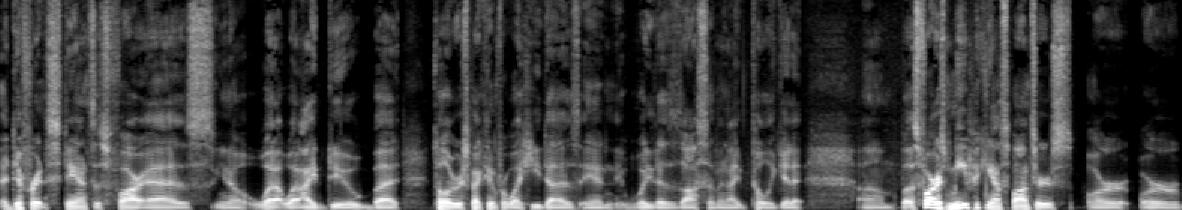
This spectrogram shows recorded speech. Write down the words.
a different stance as far as you know what what I do, but totally respect him for what he does and what he does is awesome, and I totally get it. Um, but as far as me picking out sponsors or or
